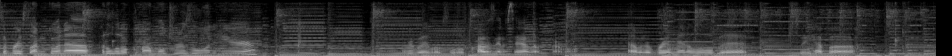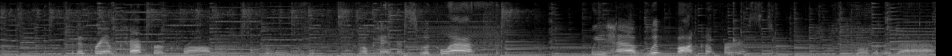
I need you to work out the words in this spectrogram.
So first I'm gonna put a little caramel drizzle in here. Everybody loves a little caramel. I was gonna say I love caramel. I'm gonna rim it a little bit. So we have a like a graham cracker crumb. Ooh. Okay, then to a glass we have whipped vodka first. A little bit of that.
